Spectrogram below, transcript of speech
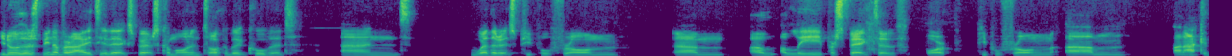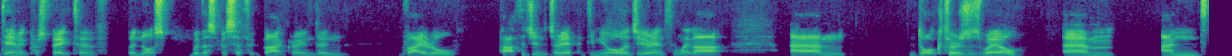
You know, there's been a variety of experts come on and talk about COVID, and whether it's people from um, a, a lay perspective or people from um, an academic perspective, but not with a specific background in viral pathogens or epidemiology or anything like that. Um, doctors as well, um, and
